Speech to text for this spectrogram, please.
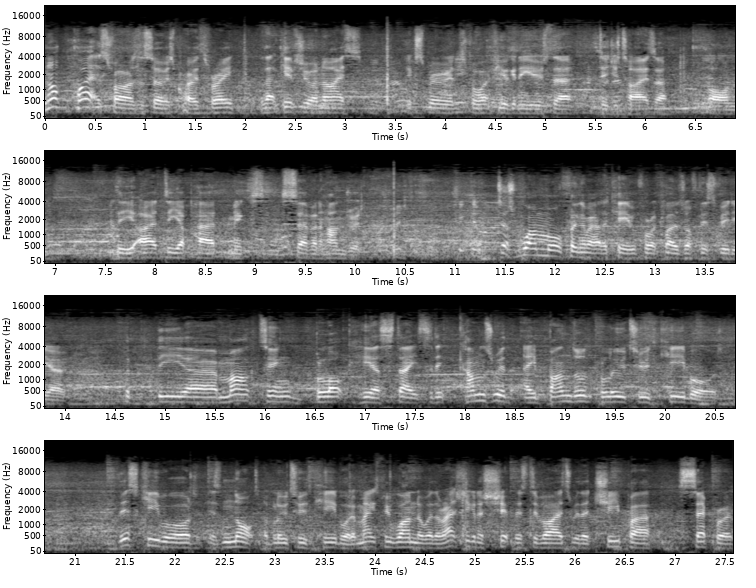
Not quite as far as the Surface Pro 3, but that gives you a nice experience for if you're going to use the digitizer on the IdeaPad Miix 700. Just one more thing about the key before I close off this video the uh, marketing block here states that it comes with a bundled Bluetooth keyboard. This keyboard is not a Bluetooth keyboard. It makes me wonder whether they're actually going to ship this device with a cheaper, separate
